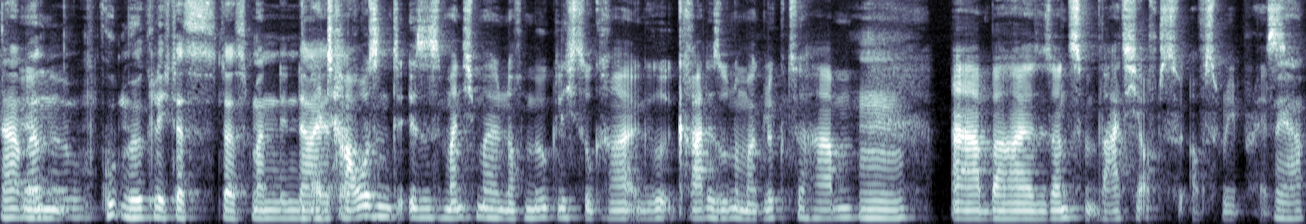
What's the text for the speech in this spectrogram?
Ja, ähm, äh, gut möglich, dass, dass man den da Bei jetzt auch, 1000 ist es manchmal noch möglich, so gra- gerade so nochmal Glück zu haben. Mhm. Aber sonst warte ich aufs, aufs Repress. ja.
